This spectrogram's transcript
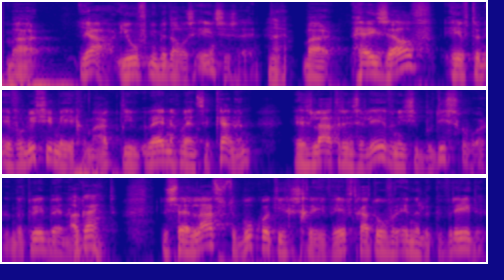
Maar ja, je hoeft niet met alles eens te zijn. Nee. Maar hij zelf heeft een evolutie meegemaakt die weinig mensen kennen. Hij is later in zijn leven is hij boeddhist geworden. Dat weet bijna niemand. Dus zijn laatste boek wat hij geschreven heeft gaat over innerlijke vrede.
